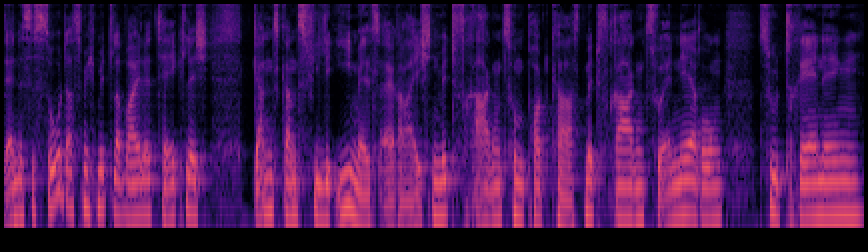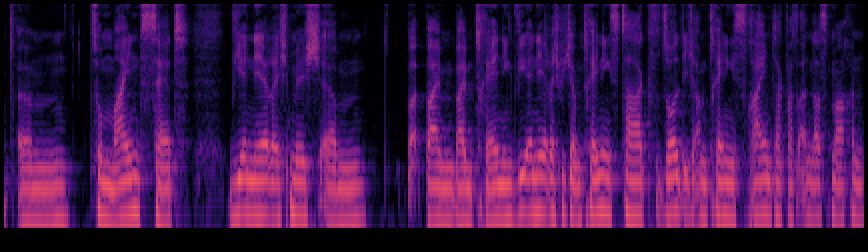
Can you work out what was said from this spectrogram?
Denn es ist so, dass mich mittlerweile täglich ganz, ganz viele E-Mails erreichen mit Fragen zum Podcast, mit Fragen zur Ernährung, zu Training, ähm, zum Mindset. Wie ernähre ich mich ähm, beim, beim Training? Wie ernähre ich mich am Trainingstag? Sollte ich am trainingsfreien Tag was anders machen?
